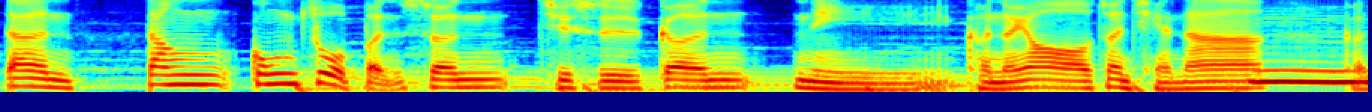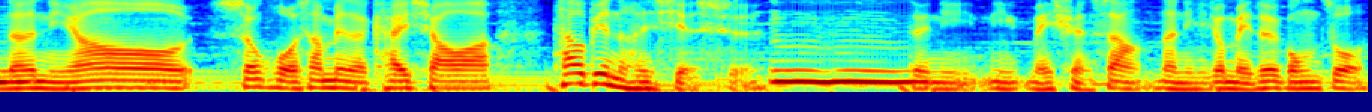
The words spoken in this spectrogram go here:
但。当工作本身其实跟你可能要赚钱啊，嗯、可能你要生活上面的开销啊，它又变得很写实。嗯哼，对你，你没选上，那你就没这个工作。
